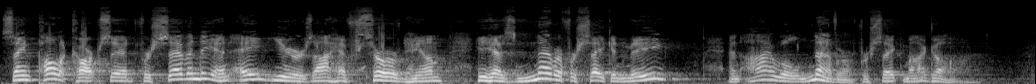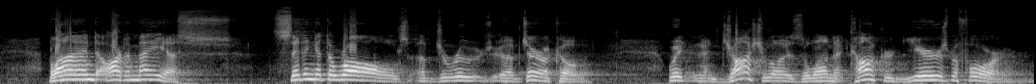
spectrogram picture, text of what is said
St. Polycarp said, For seventy and eight years I have served him. He has never forsaken me, and I will never forsake my God. Blind Bartimaeus, sitting at the walls of, Jericho, which, Joshua is the one that conquered years before.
